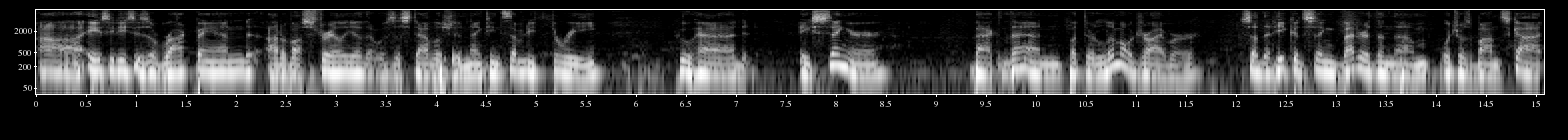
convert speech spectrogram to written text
Uh, ACDC is a rock band out of Australia that was established in 1973 who had a singer back then, but their limo driver said that he could sing better than them, which was Bon Scott.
